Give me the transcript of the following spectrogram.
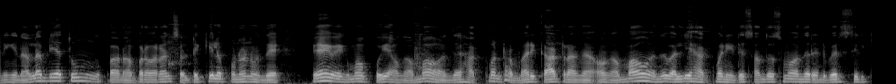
நீங்கள் நல்லபடியாக தூங்குங்கப்பா. நான் அப்புறம் வரேன்னு சொல்லிட்டு கீழே போனோன்னு வந்து வேக வேகமாக போய் அவங்க அம்மாவை வந்து ஹக் பண்ணுற மாதிரி காட்டுறாங்க. அவங்க அம்மாவும் வந்து வள்ளியை ஹக் பண்ணிவிட்டு சந்தோஷமாக வந்து ரெண்டு பேரும் சிரிக்கிறாங்க.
